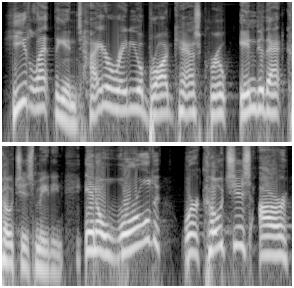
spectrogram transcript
he let the entire radio broadcast crew into that coaches meeting. In a world where coaches are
